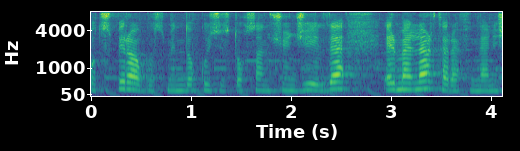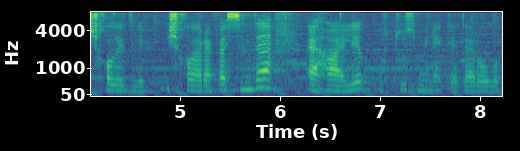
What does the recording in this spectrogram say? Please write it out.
31 avqust 1993-cü ildə ermənilər tərəfindən işğal edilib. İşğal ərəfəsində əhali 30 minə qədər olub.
